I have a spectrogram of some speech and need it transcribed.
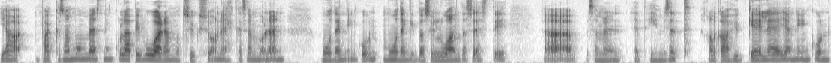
ja vaikka se on mun mielestä niin kuin läpi vuoden, mutta syksy on ehkä semmoinen, muuten niin kuin, muutenkin tosi luontaisesti semmoinen, että ihmiset alkaa hyggeilee ja niin kuin,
